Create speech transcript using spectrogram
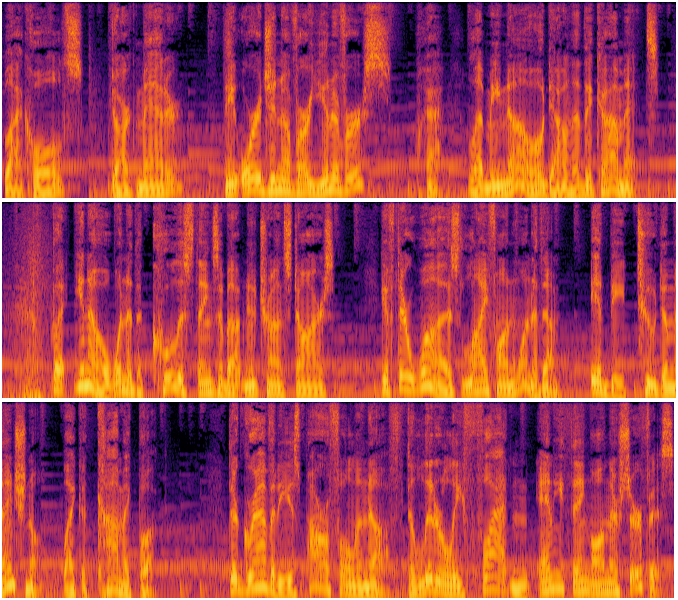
Black holes? Dark matter? The origin of our universe? Let me know down in the comments. But you know, one of the coolest things about neutron stars? If there was life on one of them, it'd be two dimensional, like a comic book. Their gravity is powerful enough to literally flatten anything on their surface.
